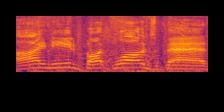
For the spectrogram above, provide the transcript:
I need butt plugs bad.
